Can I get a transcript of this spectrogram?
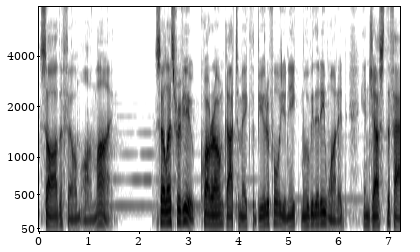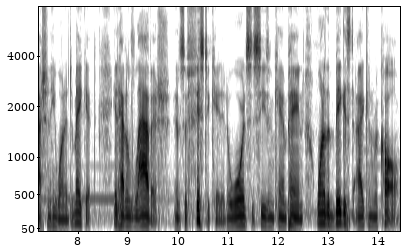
saw the film online. So let's review. Cuaron got to make the beautiful, unique movie that he wanted in just the fashion he wanted to make it. It had a lavish and sophisticated awards season campaign, one of the biggest I can recall.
